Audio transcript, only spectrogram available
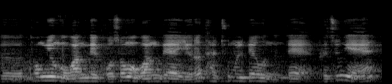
그 통영 오광대 고성 오광대 여러 탈춤을 배웠는데 그 중에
